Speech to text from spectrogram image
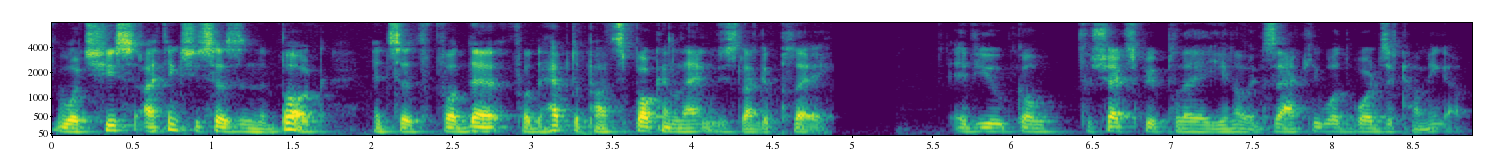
what she's, I think she says in the book, it said for the for the heptapod, spoken language is like a play. If you go to Shakespeare play, you know exactly what words are coming up,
